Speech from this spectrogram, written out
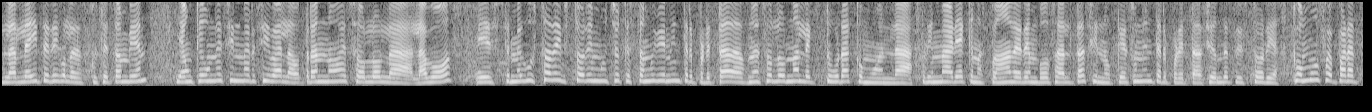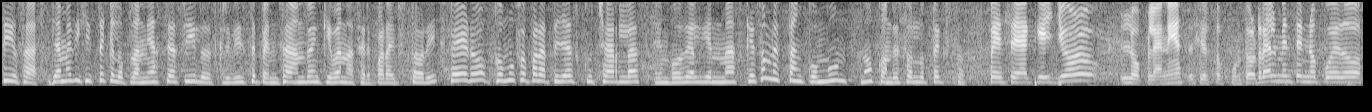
las leí, te digo, las escuché también, y aunque una es inmersiva, la otra no, es solo la, la voz, este, me gusta de Story mucho que están muy bien interpretadas, no es solo una lectura como en la primaria que nos puedan leer en voz alta, sino que es una interpretación de tu historia. ¿Cómo fue para ti? O sea, ya me dijiste que lo planeaste así, lo escribiste pensando en que iban a ser para Story, pero ¿cómo fue para ti ya escucharlas en voz de alguien más? Que eso no es tan común, ¿no? Cuando es solo texto. Pese a que yo lo planeé hasta cierto punto, realmente no puedo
